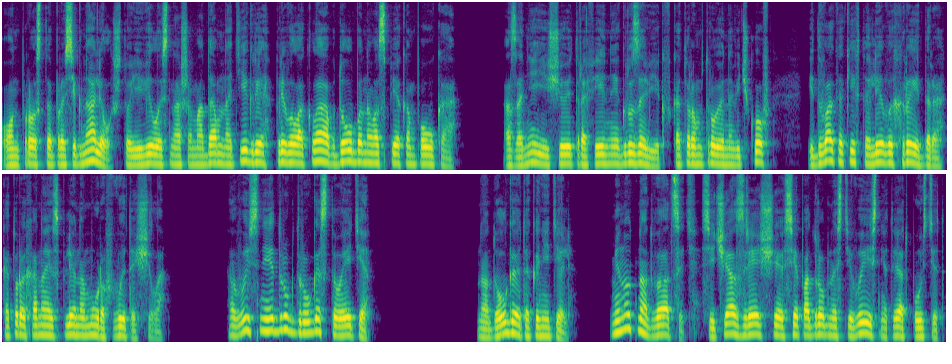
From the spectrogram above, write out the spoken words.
Он просто просигналил, что явилась наша мадам на тигре, приволокла обдолбанного спеком паука. А за ней еще и трофейный грузовик, в котором трое новичков и два каких-то левых рейдера, которых она из плена муров вытащила. Вы с ней друг друга стоите. Надолго эта канитель? Минут на двадцать. Сейчас зрящая все подробности выяснит и отпустит.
